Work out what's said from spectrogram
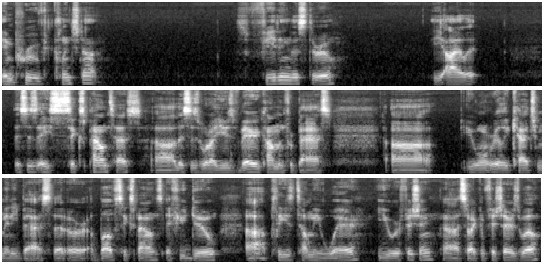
improved clinch knot. Feeding this through the eyelet. This is a six pound test. Uh, this is what I use, very common for bass. Uh, you won't really catch many bass that are above six pounds. If you do, uh, please tell me where you were fishing uh, so I can fish there as well.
